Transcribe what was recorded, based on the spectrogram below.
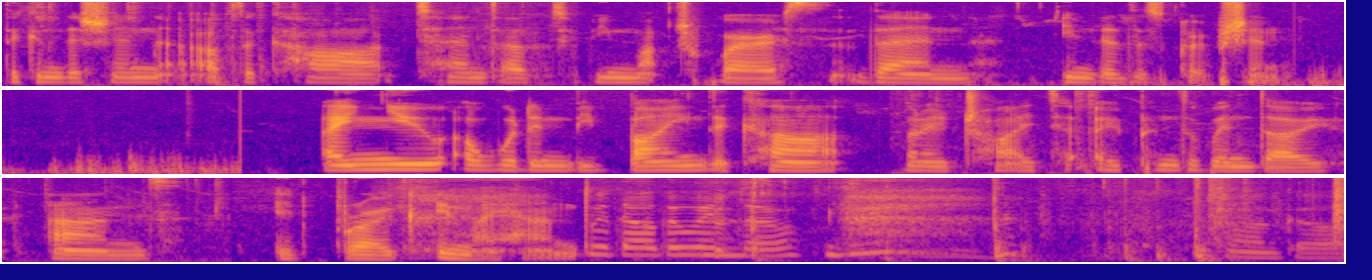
the condition of the car turned out to be much worse than in the description. I knew I wouldn't be buying the car when I tried to open the window and it broke in my hand. Without the window. Oh god.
